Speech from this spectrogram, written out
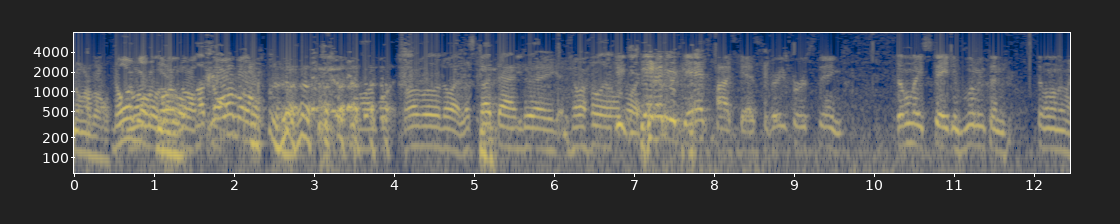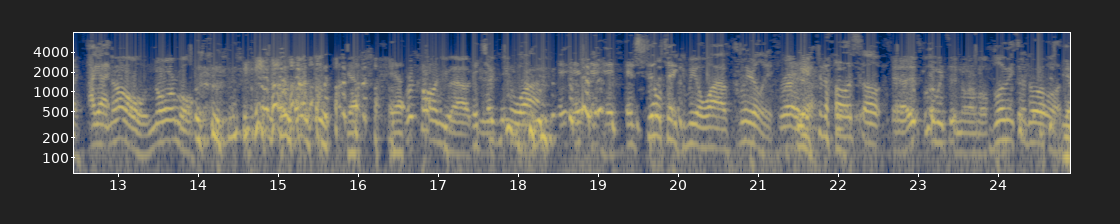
No, normal. Normal, Normal. normal. Normal. Normal, Normal, Illinois. Let's cut that and do that again. Normal, You, you Illinois. get on your dad's podcast, the very first thing, Illinois State in Bloomington, Illinois. I got- no normal. Yep, yep. We're calling you out. It dude. took me a while. It, it, it, it, still takes me a while, clearly. Right. Yeah. You know, so Yeah, it's Bloomington normal. Bloomington, Normal. No,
